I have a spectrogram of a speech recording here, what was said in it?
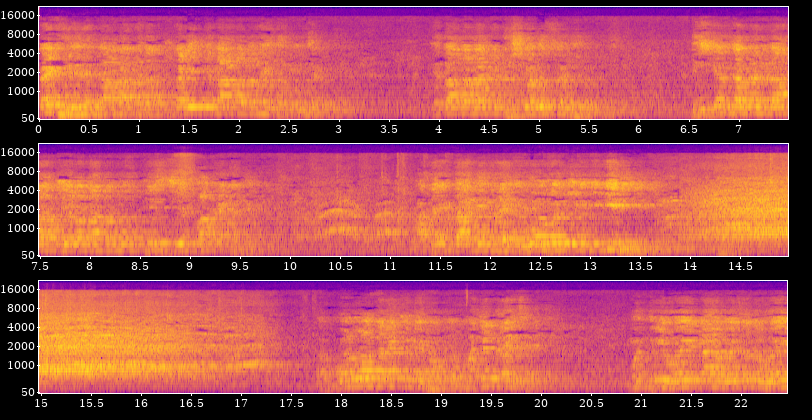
काही ठेवले नाही दादा फिरा तिकडे ते दादा तर नाही जमून जाईल ते दादा नाही ते ढिसक्यातच करते ढिसक्यात करणारे दादा त्याला दादा मग तेच शेत पाकड्या खाते आता एक दिन राहिली वळवळ केली की गेली. वळवळ करायचं नाही फक्त मजेत राहायचं. मंत्री होय काय व्हायचं तर होय.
